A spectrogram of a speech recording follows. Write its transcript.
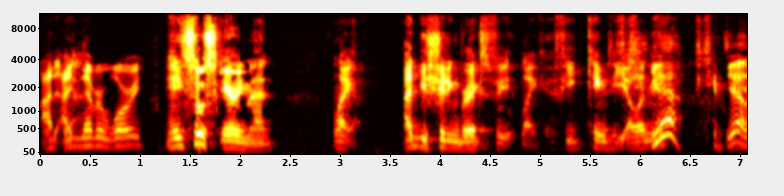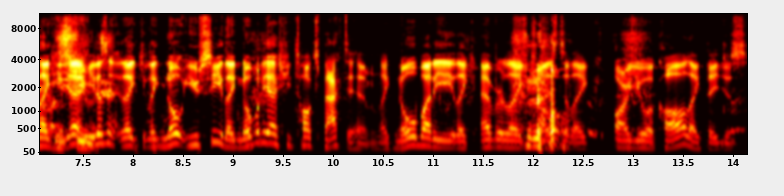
I, I never worry. He's so scary, man. Like I'd be shitting bricks if he like if he came to yell at me. Yeah, yeah. Like He's yeah, he doesn't like like no. You see, like nobody actually talks back to him. Like nobody like ever like tries No. to like argue a call. Like they just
